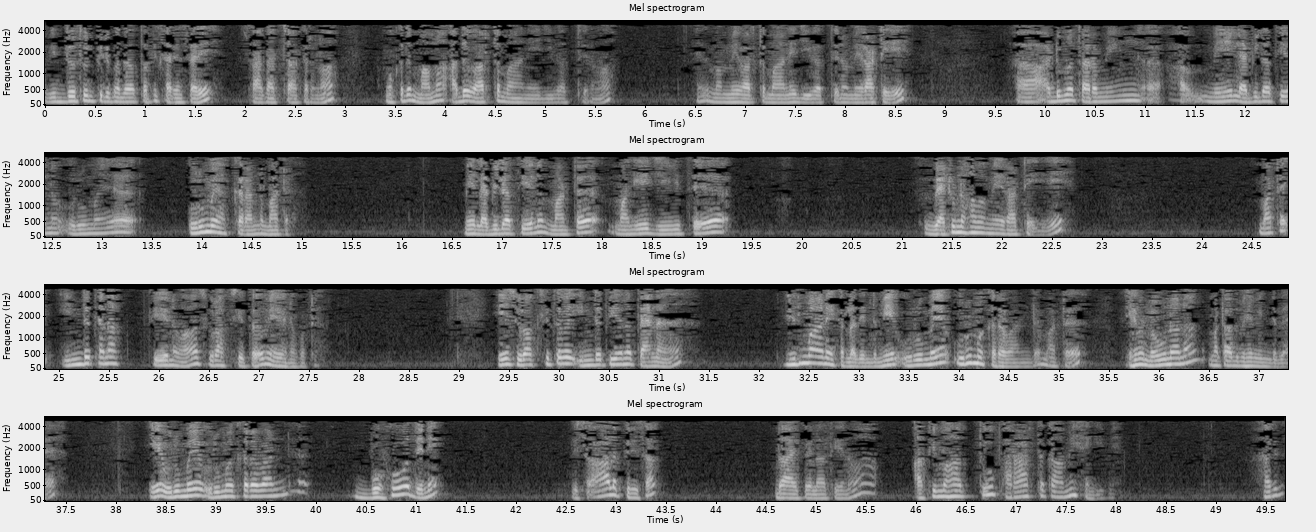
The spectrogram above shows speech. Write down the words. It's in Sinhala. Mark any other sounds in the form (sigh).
විද්වතුන් පිළිබඳවත් අපි සැරින් සැරේ සාකච්ඡා කරනවා. මොකද මම අද වර්තමානයේ ජීවත් වෙනවා. නේද? මම මේ වර්තමානයේ ජීවත් වෙන මේ රටේ අඩුම තරමින් මේ ලැබිලා තියෙන උරුමය උරුමයක් කරන්න මට මේ ලැබිලා තියෙන මට මගේ ජීවිතය වැටුනහම මේ රටේ මට ඉන්න තැනක් තියෙනවා සුරක්ෂිතව මේ වෙනකොට. ඒ සුරක්ෂිතව ඉන්න තියෙන තැන නිර්මාණය කරලා දෙන්න මේ උරුමය උරුම කරවන්න මට එහෙම නොවුනා නම් මට අද මෙහෙම ඉන්න බෑ. ඒ උරුමය උරුම කරවන්න බොහෝ දෙනෙක් විශාල පිරිසක් දායක වෙලා තියෙනවා අතිමහත් වූ පරාර්ථකාමී හැඟීමෙන්. හරිද?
